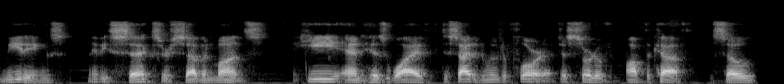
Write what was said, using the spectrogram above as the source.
meetings, maybe six or seven months, he and his wife decided to move to Florida, just sort of off the cuff. So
